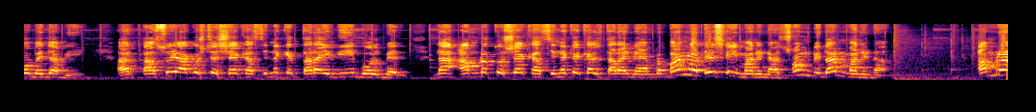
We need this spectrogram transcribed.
কবে যাবি? আর পাঁচই আগস্টে শেখ হাসিনাকে তারাই দিয়ে বলবেন, না, আমরা তো শেখ হাসিনাকে কাল তারাই নাই, আমরা বাংলাদেশেই মানি না, সংবিধান মানি না। আমরা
